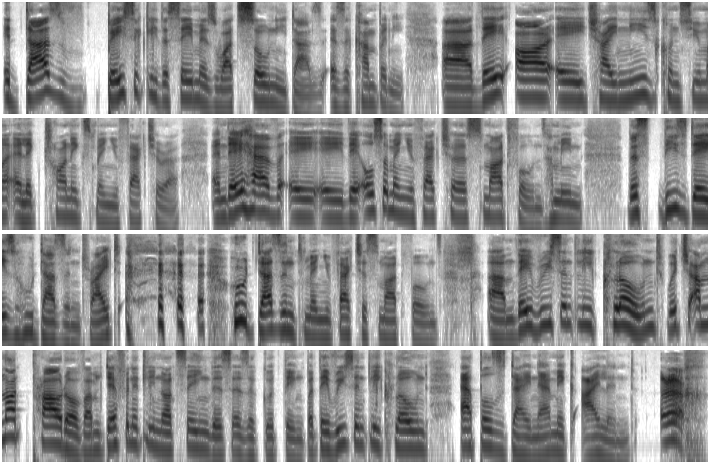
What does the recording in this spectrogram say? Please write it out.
it does basically the same as what Sony does as a company. Uh, they are a Chinese consumer electronics manufacturer, and they have a, a they also manufacture smartphones. I mean, this these days, who doesn't, right? who doesn't manufacture smartphones? Um, they recently cloned, which I'm not proud of. I'm definitely not saying this as a good thing, but they recently cloned Apple's Dynamic Island. Ugh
